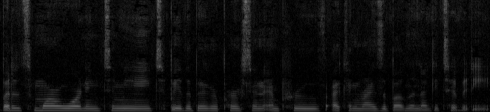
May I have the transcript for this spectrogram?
but it's more rewarding to me to be the bigger person and prove I can rise above the negativity.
